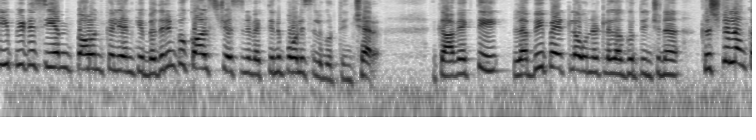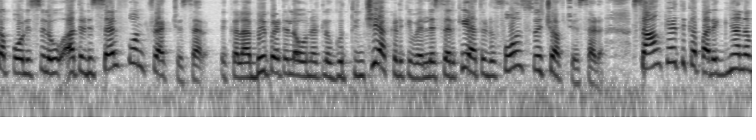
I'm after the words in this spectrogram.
డిప్యూటీ సీఎం పవన్ కళ్యాణ్కి బెదిరింపు కాల్స్ చేసిన వ్యక్తిని పోలీసులు గుర్తించారు. ఇక ఆ వ్యక్తి లబ్బీపేటలో ఉన్నట్లుగా గుర్తించిన కృష్ణలంక పోలీసులు అతడి సెల్ ఫోన్ ట్రాక్ చేశారు. ఇక లబ్బీపేటలో ఉన్నట్లు గుర్తించి అక్కడికి వెళ్ళేసరికి అతడు ఫోన్ స్విచ్ ఆఫ్ చేశాడు. సాంకేతిక పరిజ్ఞానం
